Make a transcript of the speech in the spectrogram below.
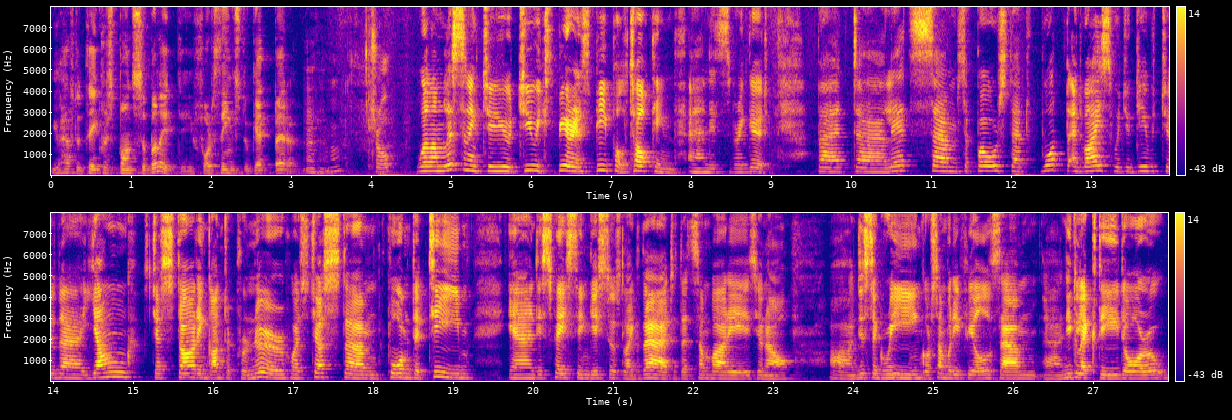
you have to take responsibility for things to get better. True. Well, I'm listening to you, two experienced people talking, and it's very good. But uh, let's um, suppose that what advice would you give to the young, just starting entrepreneur who has just um, formed a team and is facing issues like that? That somebody is, you know, uh, disagreeing or somebody feels um, uh, neglected or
